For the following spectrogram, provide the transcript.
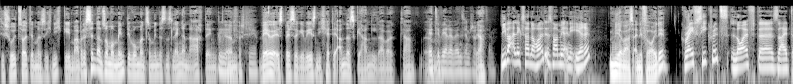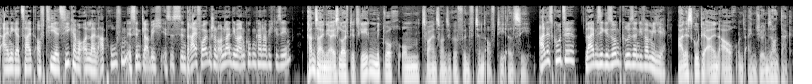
die Schuld sollte man sich nicht geben. Aber das sind dann so Momente, wo man zumindest länger nachdenkt. ähm, verstehe. wäre es besser gewesen, ich hätte anders gehandelt. Aber klar, ähm, Hätte, wäre, wenn, Sie haben schon ja. recht. Ja. Lieber Alexander Holt, es war mir eine Ehre. mir war es eine Freude. Grave Secrets läuft äh, seit einiger Zeit auf TLC, kann man online abrufen. Es sind, glaube ich, es ist, sind drei Folgen schon online, die man angucken kann, habe ich gesehen. Kann sein, ja. Es läuft jetzt jeden Mittwoch um 22.15 Uhr auf TLC. Alles Gute, bleiben Sie gesund, Grüße an die Familie. Alles Gute allen auch und einen schönen Sonntag.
